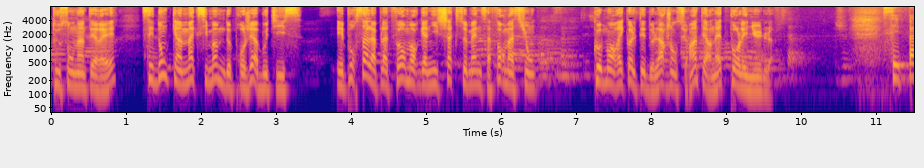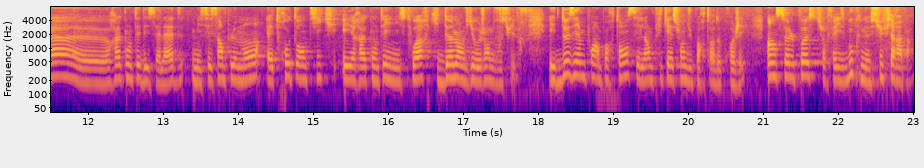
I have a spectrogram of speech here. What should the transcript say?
Tout son intérêt, c'est donc qu'un maximum de projets aboutissent. Et pour ça, la plateforme organise chaque semaine sa formation. Comment récolter de l'argent sur Internet pour les nuls? C'est pas euh, raconter des salades, mais c'est simplement être authentique et raconter une histoire qui donne envie aux gens de vous suivre. Et deuxième point important, c'est l'implication du porteur de projet. Un seul post sur Facebook ne suffira pas.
